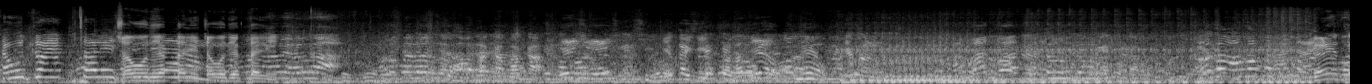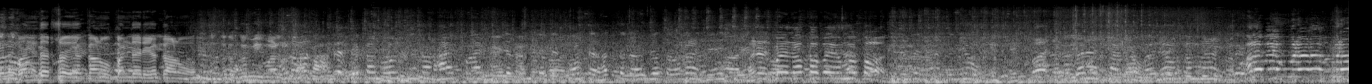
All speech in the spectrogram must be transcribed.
ચૌદસો એકતાલીસ ચૌદ એકતાલીસ ચૌદ એકતાલીસ. પંદરસો એકાણું પંદર એકાણું હલો ભાઈ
